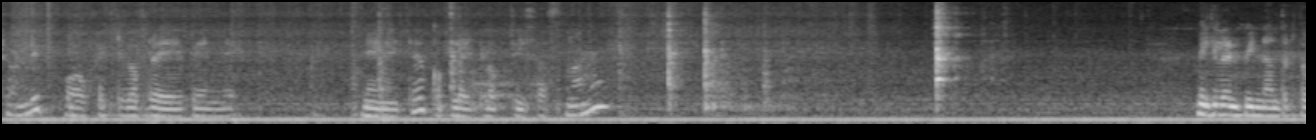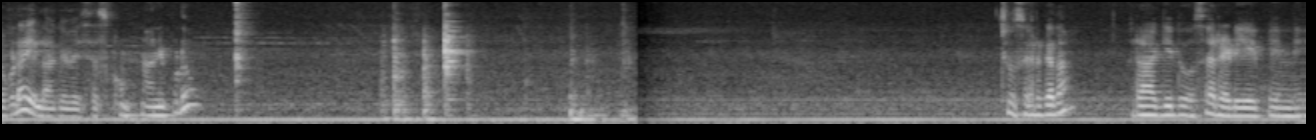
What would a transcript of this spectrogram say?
చూడండి పర్ఫెక్ట్గా ఫ్రై అయిపోయింది. నేనైతే ఒక ప్లేట్లోకి తీసేస్తున్నాను. మిగిలిన పిండి అంతటితో కూడా ఇలాగే వేసేసుకుంటున్నాను ఇప్పుడు. చూసారు కదా? రాగి దోశ రెడీ అయిపోయింది.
